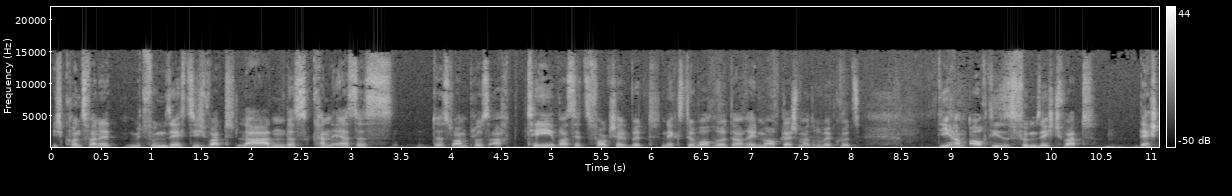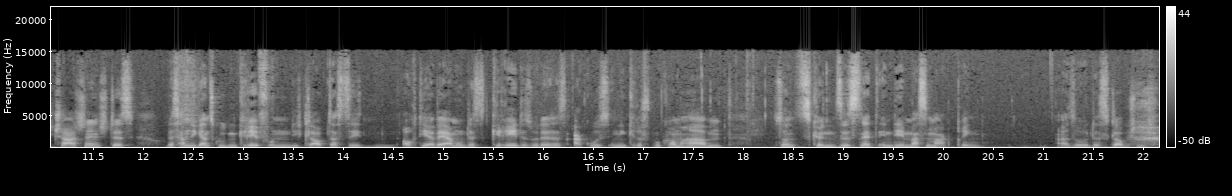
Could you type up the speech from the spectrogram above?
ich konnte zwar nicht mit 65 Watt laden, das kann erst das, das OnePlus 8T, was jetzt vorgestellt wird nächste Woche, da reden wir auch gleich mal drüber kurz. Die haben auch dieses 65 Watt Dash Charge nenne ich das. Und das haben die ganz gut im Griff und ich glaube, dass sie auch die Erwärmung des Gerätes oder des Akkus in den Griff bekommen haben. Sonst können sie es nicht in den Massenmarkt bringen. Also das glaube ich nicht.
